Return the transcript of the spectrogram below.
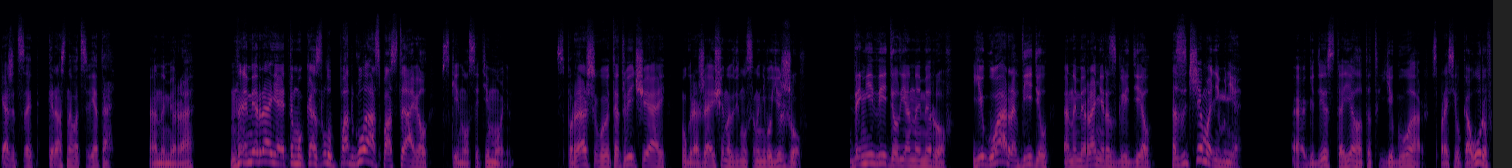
кажется, красного цвета». «А номера?» «Номера я этому козлу под глаз поставил», — вскинулся Тимонин. «Спрашивают, отвечай», — угрожающе надвинулся на него Ежов. «Да не видел я номеров. Ягуара видел, а номера не разглядел. А зачем они мне?» «А где стоял этот ягуар?» — спросил Кауров,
